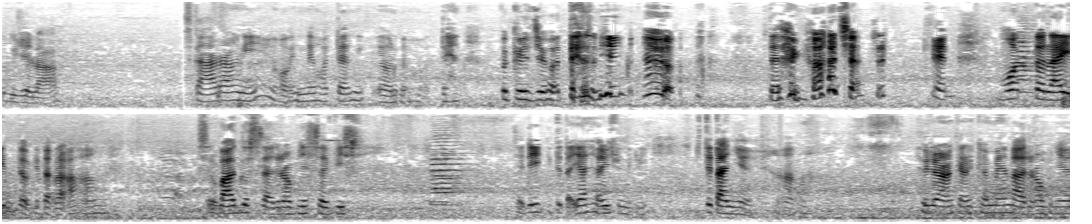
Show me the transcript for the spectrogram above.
tunggu je lah. Sekarang ni owner hotel ni, eh, owner hotel, pekerja hotel ni tengah carikan motor lain untuk kita orang. So bagus lah diorang punya servis. Jadi kita tak payah cari sendiri. Kita tanya. Ha. So diorang akan recommend lah diorang punya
